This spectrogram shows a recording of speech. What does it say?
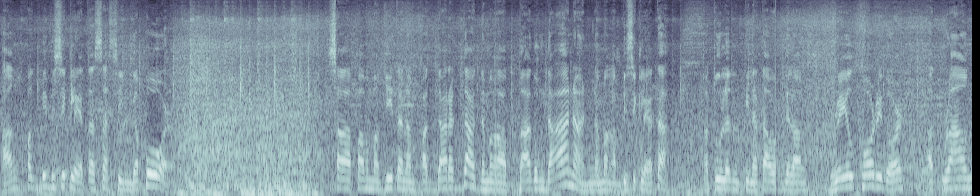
ang pagbibisikleta sa Singapore. Sa pamamagitan ng pagdaragdag ng mga bagong daanan ng mga bisikleta, katulad ng tinatawag nilang Rail Corridor at Round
